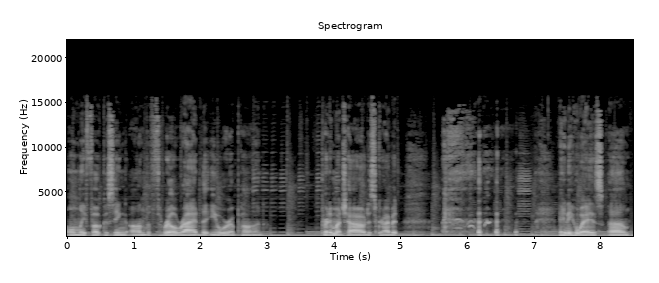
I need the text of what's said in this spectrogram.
only focusing on the thrill ride that you were upon. Pretty much how I would describe it. Anyways, um,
